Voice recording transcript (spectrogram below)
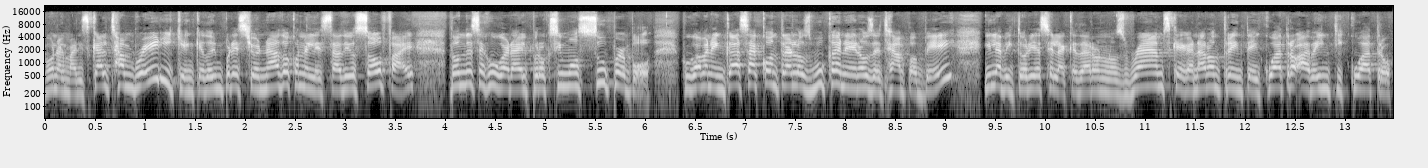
bueno, al mariscal Tom Brady, quien quedó impresionado con el estadio SoFi, donde se jugará el próximo Super Bowl. Jugaban en casa contra los Bucaneros de Tampa Bay y la victoria se la quedaron los Rams, que ganaron 34 a 24.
